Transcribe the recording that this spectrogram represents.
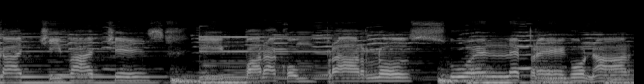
cachivaches y para comprarlos suele pregonar.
